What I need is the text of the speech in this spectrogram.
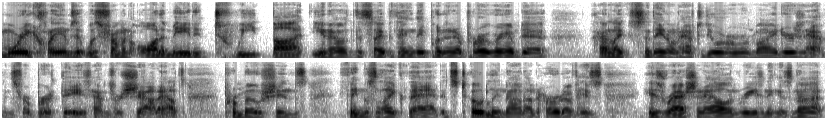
Morey claims it was from an automated tweet bot. You know the type of thing they put in a program to kind of like so they don't have to do reminders. It happens for birthdays, happens for shout outs, promotions, things like that. It's totally not unheard of. His his rationale and reasoning is not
